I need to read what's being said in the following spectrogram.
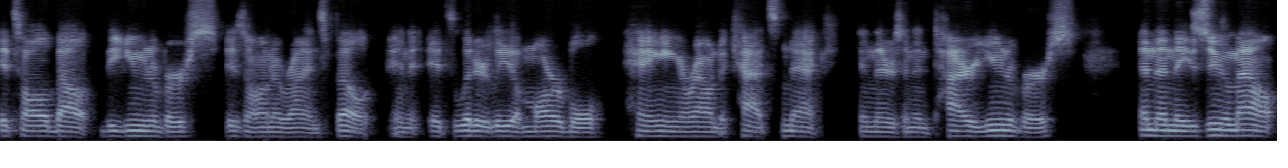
it's all about the universe is on Orion's belt, and it's literally a marble hanging around a cat's neck, and there's an entire universe. And then they zoom out,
